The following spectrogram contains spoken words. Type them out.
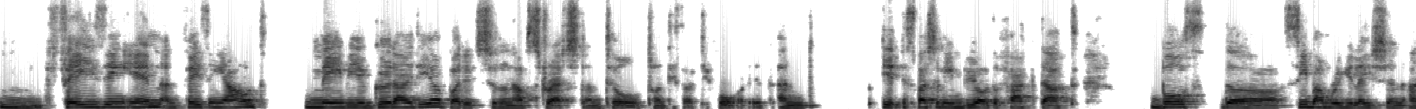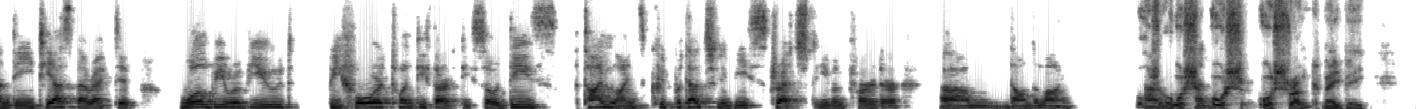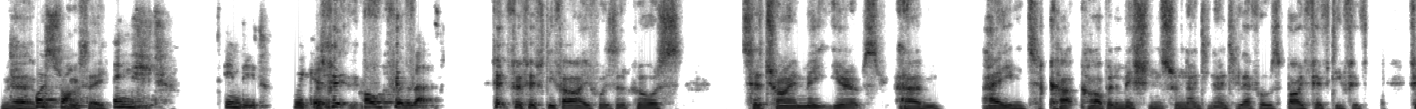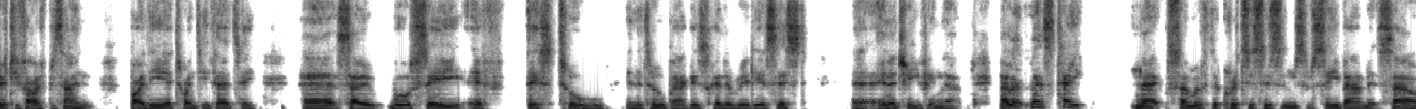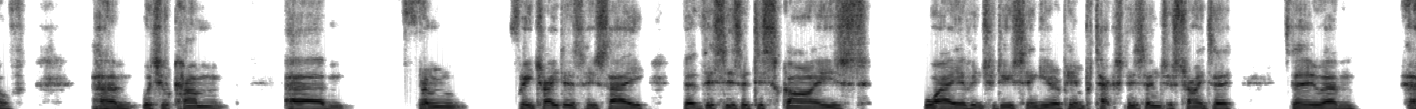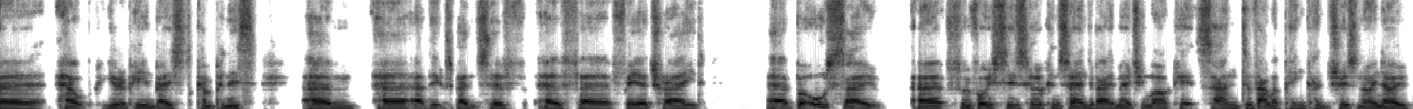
mm, phasing in and phasing out may be a good idea, but it shouldn't have stretched until 2034. It, and especially in view of the fact that both the CBAM regulation and the ETS directive will be reviewed before 2030. So these timelines could potentially be stretched even further um, down the line. Or, um, or, or, or, shrunk, maybe. Uh, or shrunk, we'll indeed. Indeed. We can fit, hope fit, for the best. Fit for 55 was, of course, to try and meet Europe's um, aim to cut carbon emissions from 1990 levels by 50, 55% by the year 2030. Uh, so we'll see if this tool in the tool bag is going to really assist uh, in achieving that. Now let, us take next some of the criticisms of CBAM itself, um, which have come um, from free traders who say that this is a disguised way of introducing European protectionism, just trying to to um, uh, help European-based companies um, uh, at the expense of of uh, freer trade, uh, but also uh, from voices who are concerned about emerging markets and developing countries. And I know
